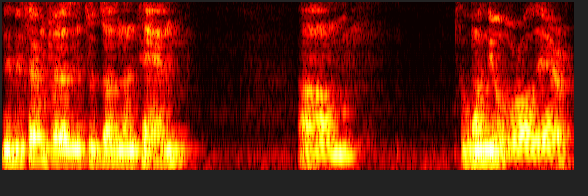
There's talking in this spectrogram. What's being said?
Did the Seven Feathers in 2010. Um, won the overall there.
